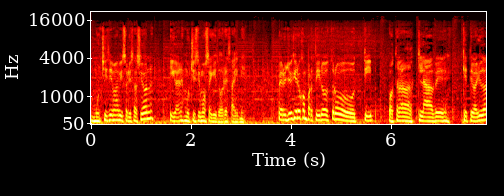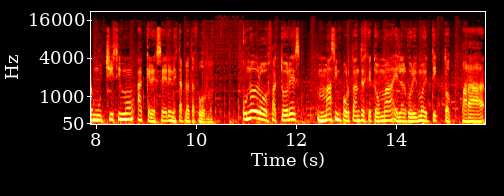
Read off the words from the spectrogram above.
muchísima visualización y ganes muchísimos seguidores ahí mismo. Pero yo quiero compartir otro tip, otra clave que te va a ayudar muchísimo a crecer en esta plataforma. Uno de los factores más importantes que toma el algoritmo de TikTok para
